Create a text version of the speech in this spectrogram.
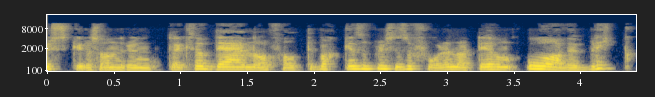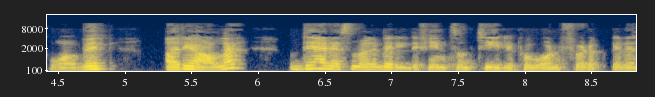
busker og sånn rundt, det er nå falt til bakken. Så plutselig så får du en ordentlig sånn overblikk over arealet. Det er det som er veldig fint sånn tidlig på våren, før det,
